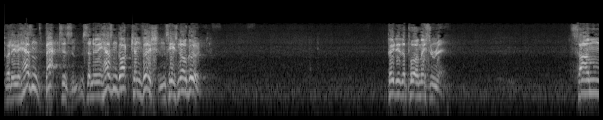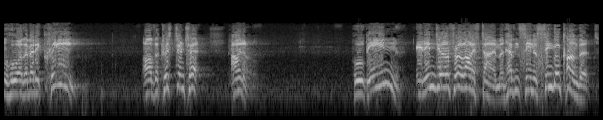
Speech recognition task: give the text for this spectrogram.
But if he hasn't baptisms and if he hasn't got conversions, he's no good. Pity the poor missionary. Some who are the very cream of the Christian church I know who've been in India for a lifetime and haven't seen a single convert.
